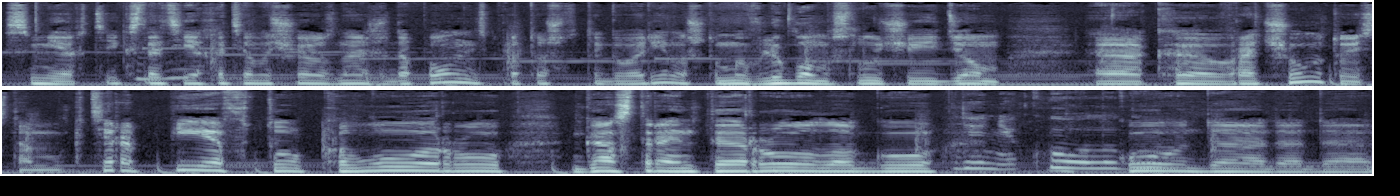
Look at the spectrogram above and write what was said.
смерть. И, кстати, я хотел еще, знаешь, дополнить про то, что ты говорила, что мы в любом случае идем э, к врачу, то есть там к терапевту, к лору, гастроэнтерологу, гинекологу. Да, да, да.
